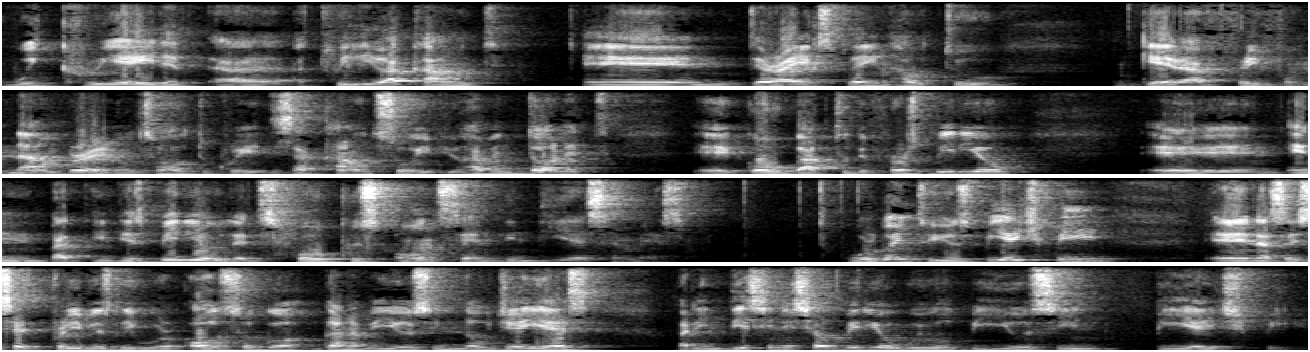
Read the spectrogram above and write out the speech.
we created a, a Twilio account and there I explain how to get a free phone number and also how to create this account. So if you haven't done it uh, go back to the first video. And, and, but in this video let's focus on sending the SMS we're going to use PHP and as I said previously we're also go gonna be using Node.js but in this initial video we will be using PHP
